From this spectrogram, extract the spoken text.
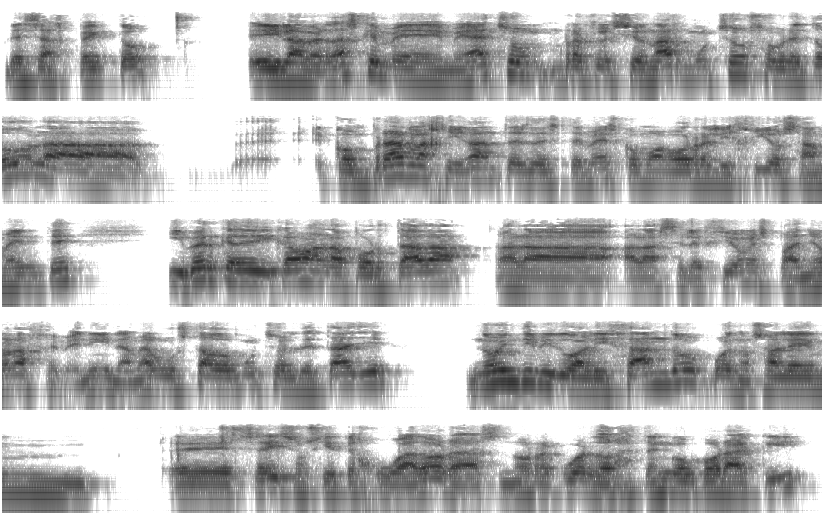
ese aspecto. Y la verdad es que me, me ha hecho reflexionar mucho, sobre todo la comprar las gigantes de este mes, como hago religiosamente, y ver que dedicaban la portada a la, selección española femenina. Me ha gustado mucho el detalle, no individualizando, bueno, salen eh, seis o siete jugadoras, no recuerdo, las tengo por aquí,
